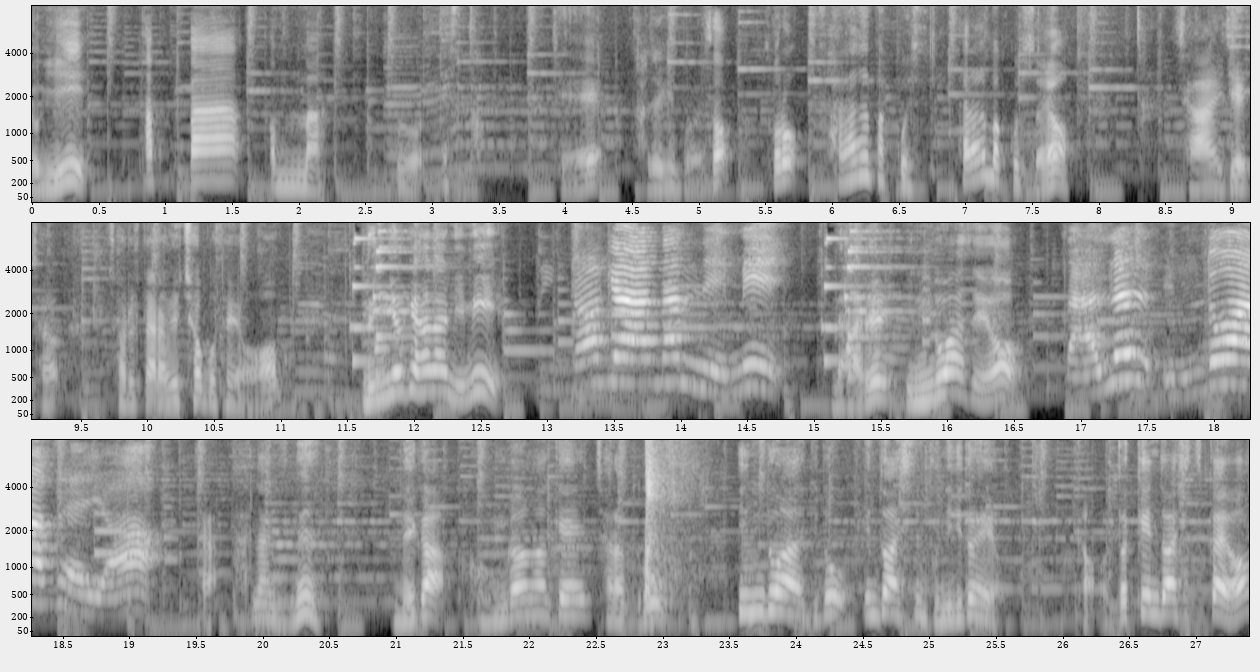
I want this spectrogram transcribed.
여기 아빠, 엄마, 그리고 에스터 이렇게 가족이 모여서 서로 사랑을 받고 있, 사랑을 받고 있어요. 자, 이제 저, 저를 따라 외쳐보세요. 능력의 하나님이 능력의 하나님이 나를 인도하세요. 나를 인도하세요. 자, 하나님은 내가 건강하게 자라도록 인도하기도 인도하시는 분이기도 해요. 자, 어떻게 인도하셨을까요?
